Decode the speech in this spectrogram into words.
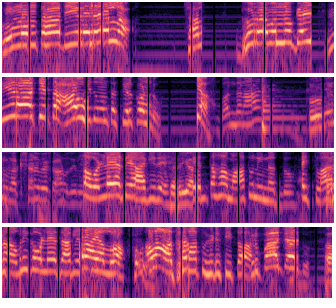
ನಿನ್ನಂತಹ ಧೀರನೇ ಅಲ್ಲ. ಛಲ ಧುರವನ್ನು ಗೈ ವೀರಾಚಿತ ಆಹುದು ಅಂತ ತಿಳ್ಕೊಂಡು. ಯ, ಬಂದನ ಏನು ಲಕ್ಷಣವೇ ಕಾಣುವುದಿಲ್ಲ. ಒಳ್ಳೆಯದೇ ಆಗಿದೆ. ಎಂತಹ ಮಾತು ನಿನ್ನದ್ದು? ಆಯ್ತು ಆದ್ರೆ ಅವನಿಗೆ ಒಳ್ಳೆಯದಾಗ್ಲಿಲ್ಲ ಅಲ್ವಾ? ಅವ ಅಧರ ಮಾತು ಹಿಡಿಸಿತ ಕೃಪಾಚಾರ್ಯ ಆ,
